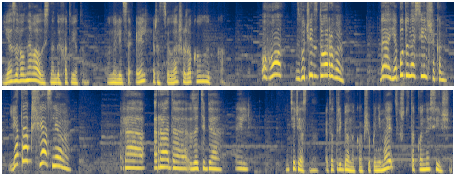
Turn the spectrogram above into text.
Я заволновалась над их ответом, но на лице Эль расцвела широкая улыбка. «Ого, звучит здорово! Да, я буду носильщиком. Я так счастлива. Ра... рада за тебя, Эль. Интересно, этот ребенок вообще понимает, что такое носильщик?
